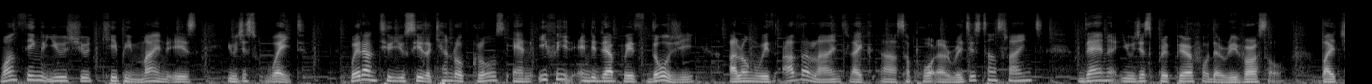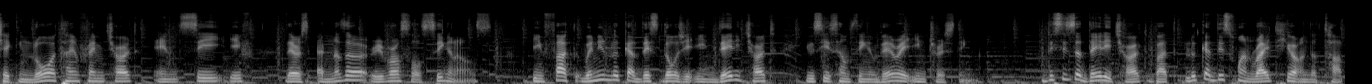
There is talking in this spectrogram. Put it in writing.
one thing you should keep in mind is you just wait. Wait until you see the candle close and if it ended up with doji along with other lines like uh, support or resistance lines, then you just prepare for the reversal by checking lower time frame chart and see if there's another reversal signals. In fact, when you look at this doji in daily chart, you see something very interesting. This is a daily chart, but look at this one right here on the top.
